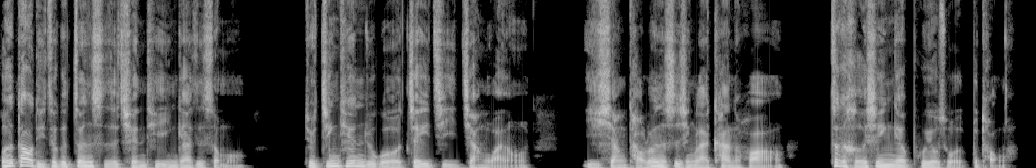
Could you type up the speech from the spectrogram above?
而到底这个真实的前提应该是什么？就今天如果这一集讲完哦，以想讨论的事情来看的话。这个核心应该不会有所不同啊。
